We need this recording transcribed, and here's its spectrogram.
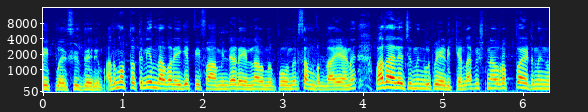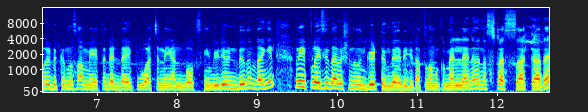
റീപ്ലേസ് ചെയ്ത് തരും. അത് മൊത്തത്തിൽ എന്താ പറയുക ഗപ്പി ഫാമിന്റെ ഇടയിൽ നടന്നു പോകുന്ന ഒരു സമ്പ്രദായമാണ് അപ്പോൾ അതാലോചിച്ച് നിങ്ങൾ പേടിക്കേണ്ട. ഫിഷിനെ ഉറപ്പായിട്ട് നിങ്ങൾ എടുക്കുന്ന സമയത്ത് ഡെഡായി ചെന്നൈ അൺബോക്സിങ് വീഡിയോ ഉണ്ടെന്നുണ്ടെങ്കിൽ റീപ്ലേസ് ചെയ്ത ഫിഷിന് നിങ്ങൾക്ക് കിട്ടുന്നതായിരിക്കും. അപ്പോൾ നമുക്ക് മെല്ലേനെ പിന്നെ സ്ട്രെസ് ആക്കാതെ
